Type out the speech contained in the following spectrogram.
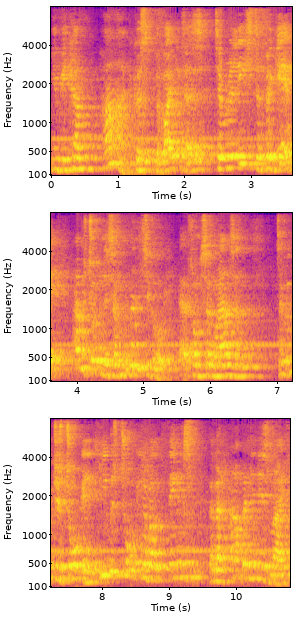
you become hard. Because the Bible says to release, to forgive. I was talking to some months ago uh, from someone else, and we were just talking. He was talking about things that had happened in his life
